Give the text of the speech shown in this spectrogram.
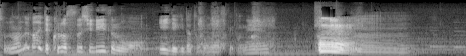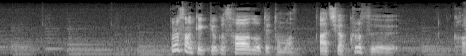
そなんだかんだ言ってクロスシリーズもいい出来だったと思うんですけどね。う。うんん。村さん結局サードで止まっ、あ、違う、クロスか？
